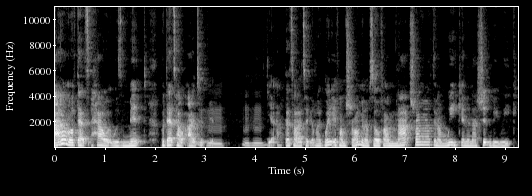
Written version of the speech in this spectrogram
I don't know if that's how it was meant, but that's how I took mm-hmm. it. Mm-hmm. Yeah, that's how I took it. Like, wait, if I'm strong enough. So if I'm not strong enough, then I'm weak, and then I shouldn't be weak.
